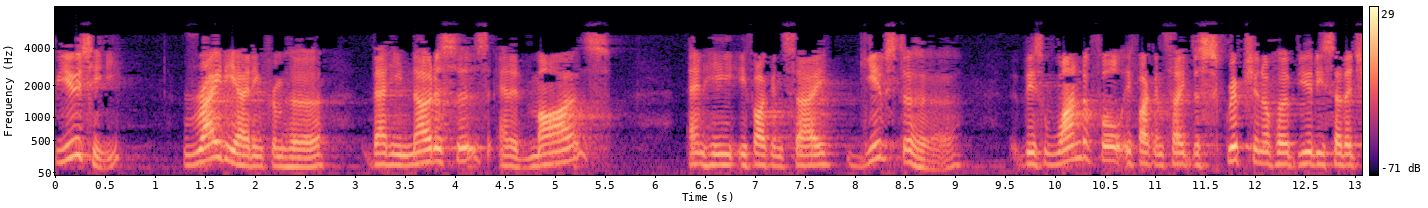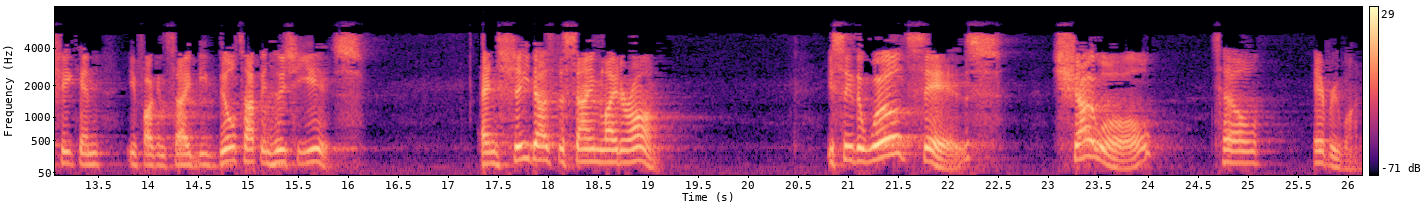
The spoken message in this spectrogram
beauty radiating from her that he notices and admires, and he, if I can say, gives to her this wonderful, if I can say, description of her beauty so that she can, if I can say, be built up in who she is. And she does the same later on. You see, the world says, show all, tell everyone.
